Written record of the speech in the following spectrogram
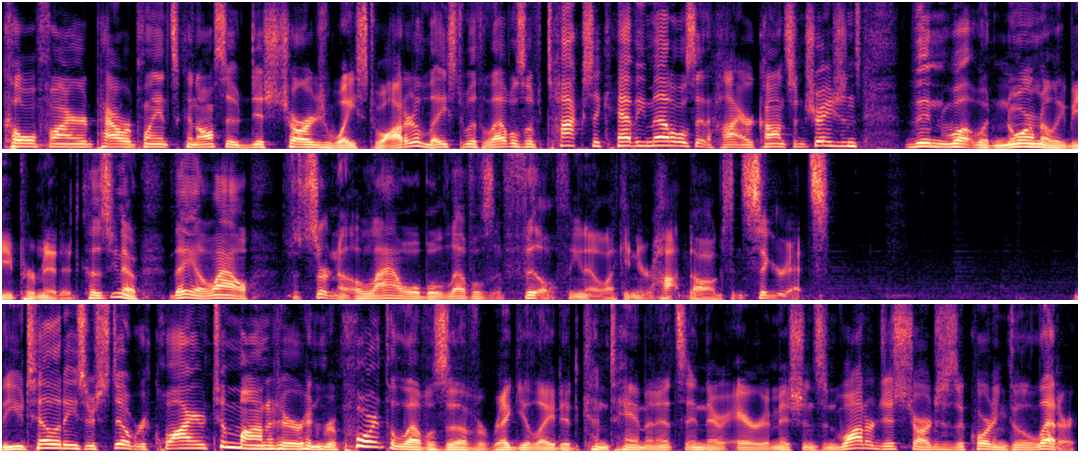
Coal fired power plants can also discharge wastewater laced with levels of toxic heavy metals at higher concentrations than what would normally be permitted. Because, you know, they allow certain allowable levels of filth, you know, like in your hot dogs and cigarettes. The utilities are still required to monitor and report the levels of regulated contaminants in their air emissions and water discharges according to the letter.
